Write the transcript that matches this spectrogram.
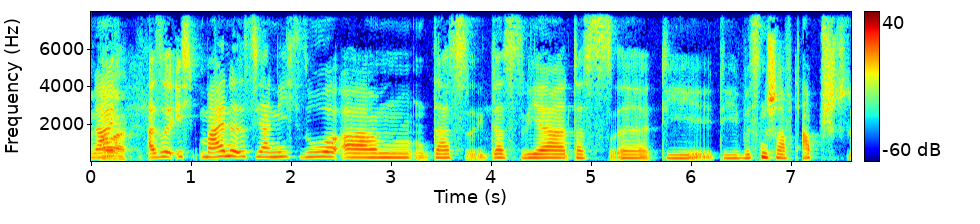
Nein, also ich meine es ja nicht so, ähm, dass, dass wir dass, äh, die, die Wissenschaft absch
